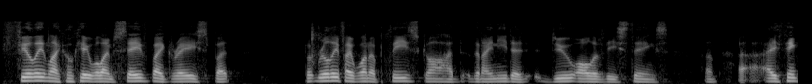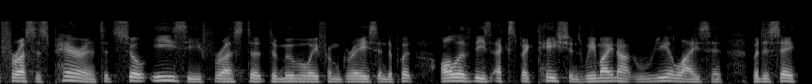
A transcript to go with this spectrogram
feeling like, okay, well, I'm saved by grace, but, but really, if I want to please God, then I need to do all of these things. Um, I think for us as parents, it's so easy for us to, to move away from grace and to put all of these expectations. We might not realize it, but to say,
